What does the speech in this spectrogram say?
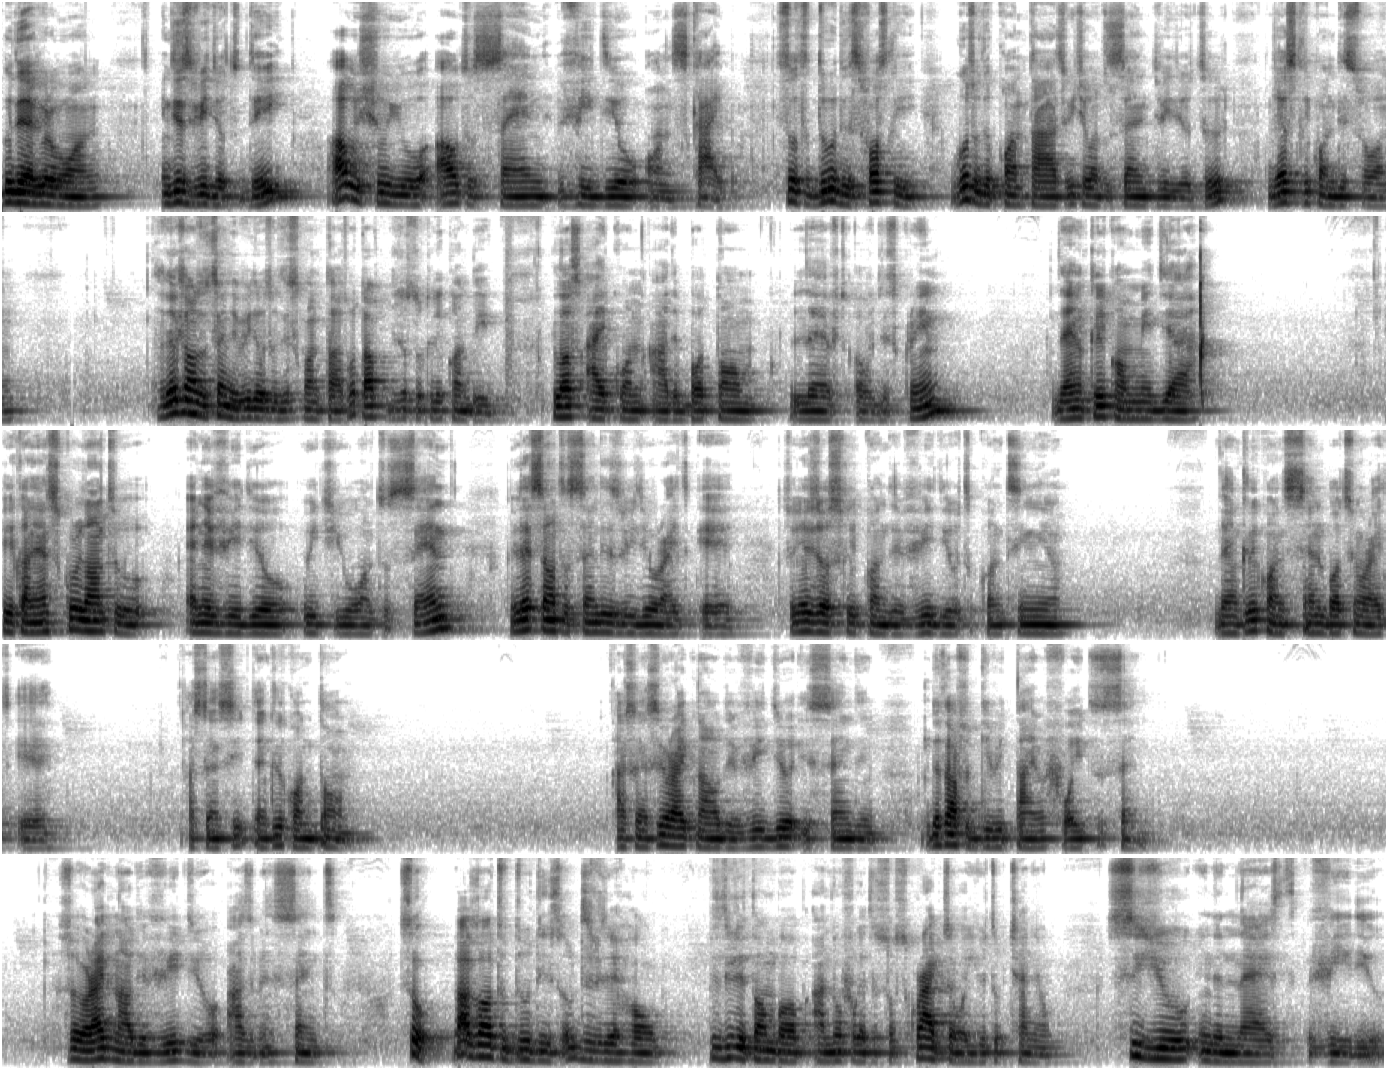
good day everyone. In this video today i will show you how to send video on skype. So to do this firstly go to the contact which you want to send video to. Just click on this one. So if you want to send a video to this contact what I have to do is to click on the plus icon at the bottom left of the screen. Then click on media. You can then scroll down to any video which you want to send. Let's want to send this video right here so let's just click on the video to continue. Then click on send button right here. As you can see then click on done. As you can see right now the video is sending. You just have to give it time for it to send. So right now the video has been sent. So that's all to do this. Hope this video help. Please give it a thumb up and don't forget to subscribe to our youtube channel. See you in the next video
